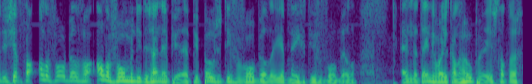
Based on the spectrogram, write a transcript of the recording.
Dus je hebt van alle voorbeelden, van alle vormen die er zijn, heb je, heb je positieve voorbeelden en je hebt negatieve voorbeelden. En het enige wat je kan hopen is dat er,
